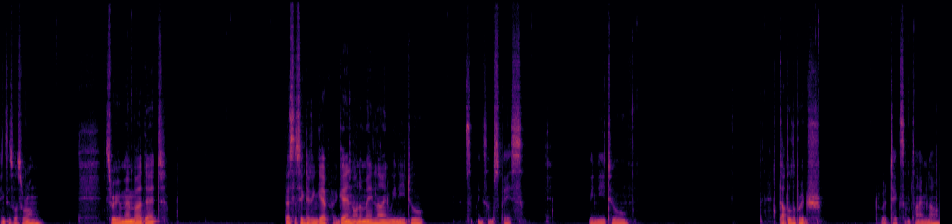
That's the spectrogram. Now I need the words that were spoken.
I think this was wrong. So remember that there's a signaling gap again on the main line. We need to let's make some space. We need to double the bridge. It will take some time now.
